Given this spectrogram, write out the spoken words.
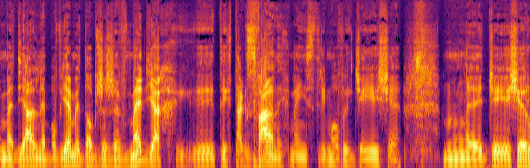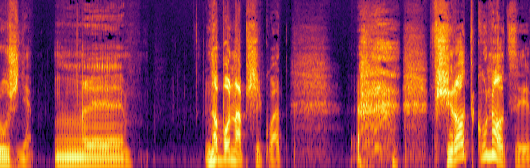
medialne, bo wiemy dobrze, że w mediach e, tych tak zwanych mainstreamowych dzieje się, dzieje się różnie. No bo na przykład w środku nocy,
